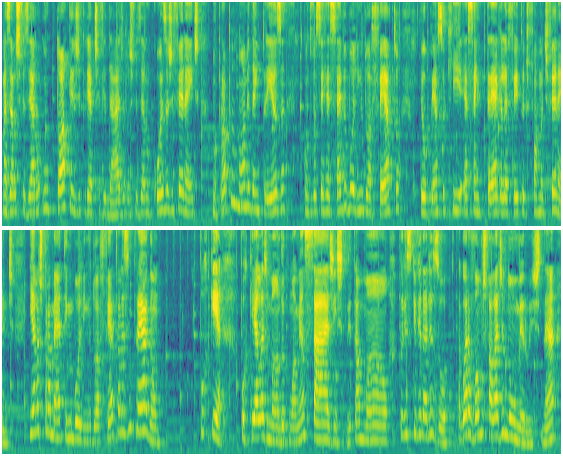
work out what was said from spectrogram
mas elas fizeram um toque de criatividade, elas fizeram coisas diferentes. No próprio nome da empresa, quando você recebe o bolinho do afeto, eu penso que essa entrega é feita de forma diferente. E elas prometem o bolinho do afeto, elas entregam. Por quê? Porque elas mandam com uma mensagem escrita à mão, por isso que viralizou. Agora vamos falar de números, né?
